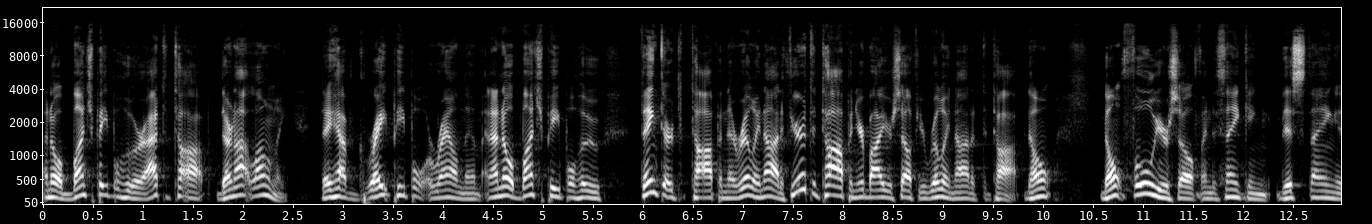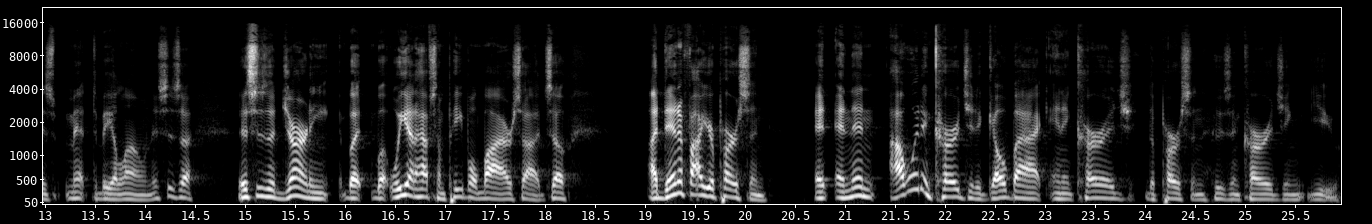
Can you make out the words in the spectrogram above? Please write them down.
I know a bunch of people who are at the top, they're not lonely. They have great people around them. And I know a bunch of people who think they're at the top and they're really not. If you're at the top and you're by yourself, you're really not at the top. Don't don't fool yourself into thinking this thing is meant to be alone. This is a this is a journey, but but we got to have some people by our side. So identify your person, and, and then I would encourage you to go back and encourage the person who's encouraging you.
